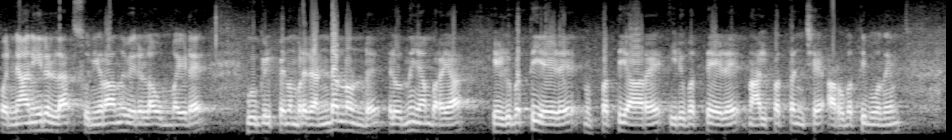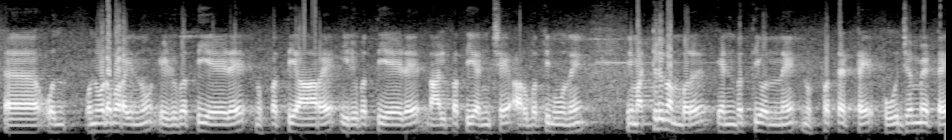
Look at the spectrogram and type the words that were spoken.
പൊന്നാനിയിലുള്ള സുനീറ എന്ന പേരുള്ള ഉമ്മയുടെ ഗൂഗിൾ പേ നമ്പർ രണ്ടെണ്ണം ഉണ്ട്. അതിലൊന്ന് ഞാൻ പറയാം. എഴുപത്തി ഏഴ് മുപ്പത്തി ആറ് ഇരുപത്തേഴ് നാൽപ്പത്തഞ്ച് അറുപത്തി മൂന്ന് ഒന്നുകൂടെ പറയുന്നു. എഴുപത്തി ഏഴ് മുപ്പത്തി ആറ് ഇരുപത്തി ഏഴ് നാൽപ്പത്തി അഞ്ച് അറുപത്തി മൂന്ന് ഇനി മറ്റൊരു നമ്പർ എൺപത്തി ഒന്ന് മുപ്പത്തെട്ട് പൂജ്യം എട്ട്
